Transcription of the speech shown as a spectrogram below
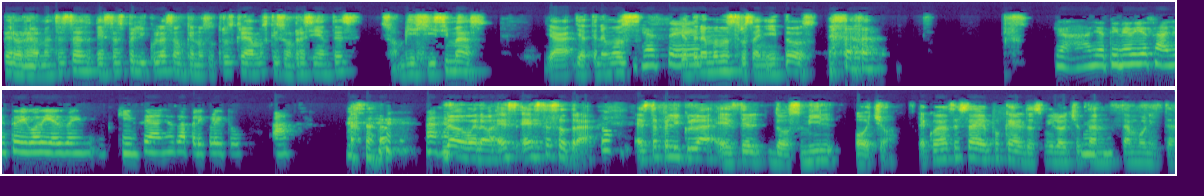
pero realmente estas, estas películas, aunque nosotros creamos que son recientes, son viejísimas. Ya, ya tenemos, ya, tenemos nuestros añitos. ya, ya tiene 10 años, te digo 10, 20, 15 años la película y tú. Ah. no, bueno, es, esta es otra. Esta película es del 2008. ¿Te acuerdas de esa época del 2008 tan, tan bonita?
